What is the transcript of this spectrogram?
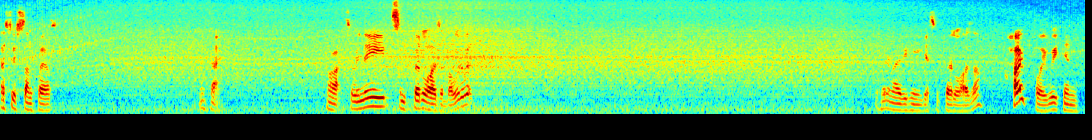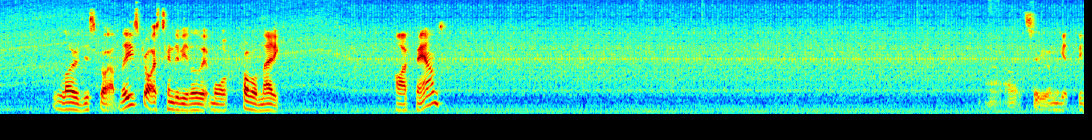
let's do sunflowers. Okay. Alright, so we need some fertilizer by the look of it. So head over here and get some fertilizer. Hopefully we can load this guy up. These guys tend to be a little bit more problematic, I found. Uh, let's see when we get the...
